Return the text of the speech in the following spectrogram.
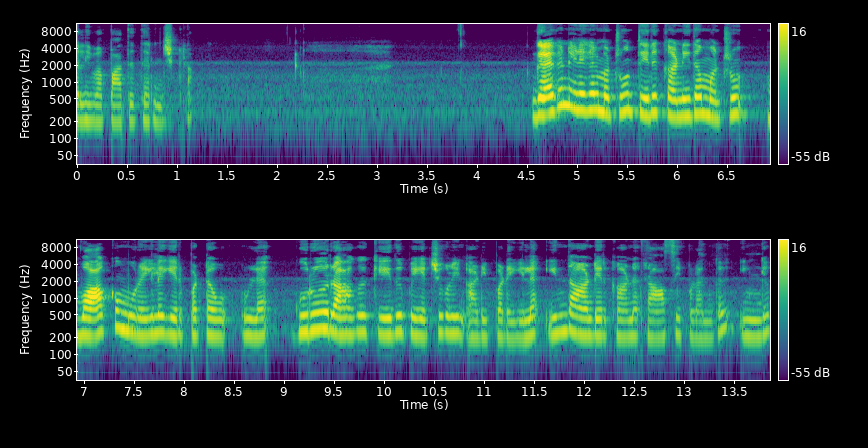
தெளிவாக பார்த்து தெரிஞ்சுக்கலாம். கிரக நிலைகள் மற்றும் திருக்கணிதம் மற்றும் வாக்கு முறையில் ஏற்பட்ட உள்ள குரு ராகு கேது பெயர்ச்சிகளின் அடிப்படையில் இந்த ஆண்டிற்கான ராசி பலன்கள் இங்கே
